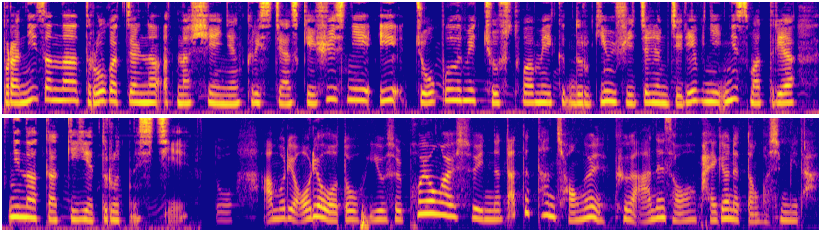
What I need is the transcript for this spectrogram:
пронизано трогательным отношением к крестьянской жизни и теплыми чувствами к другим жителям деревни, несмотря ни на какие трудности. 또 아무리 어려워도 이웃을 포용할 수 있는 따뜻한 정을 그 안에서 발견했던 것입니다.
